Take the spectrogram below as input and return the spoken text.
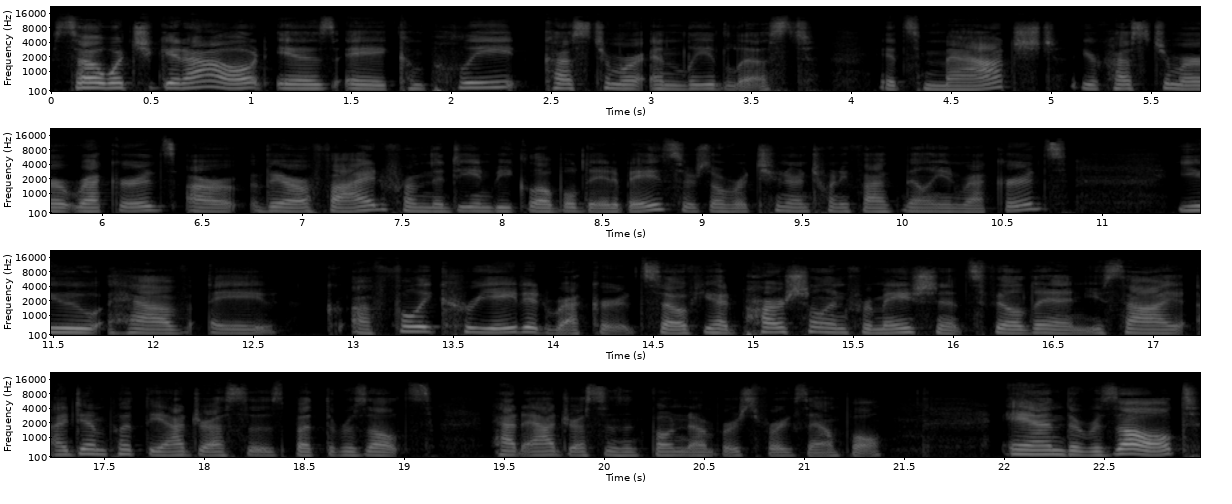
So what you get out is a complete customer and lead list. It's matched. Your customer records are verified from the D&B Global database. There's over 225 million records. You have a a fully created record. So if you had partial information, it's filled in. You saw I, I didn't put the addresses, but the results had addresses and phone numbers, for example. And the result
